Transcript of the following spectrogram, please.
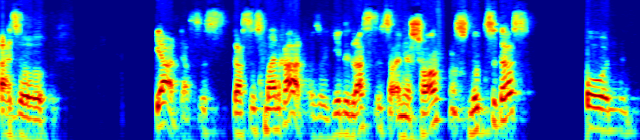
Also, ja, das ist, das ist mein Rat. Also jede Last ist eine Chance, nutze das. Und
